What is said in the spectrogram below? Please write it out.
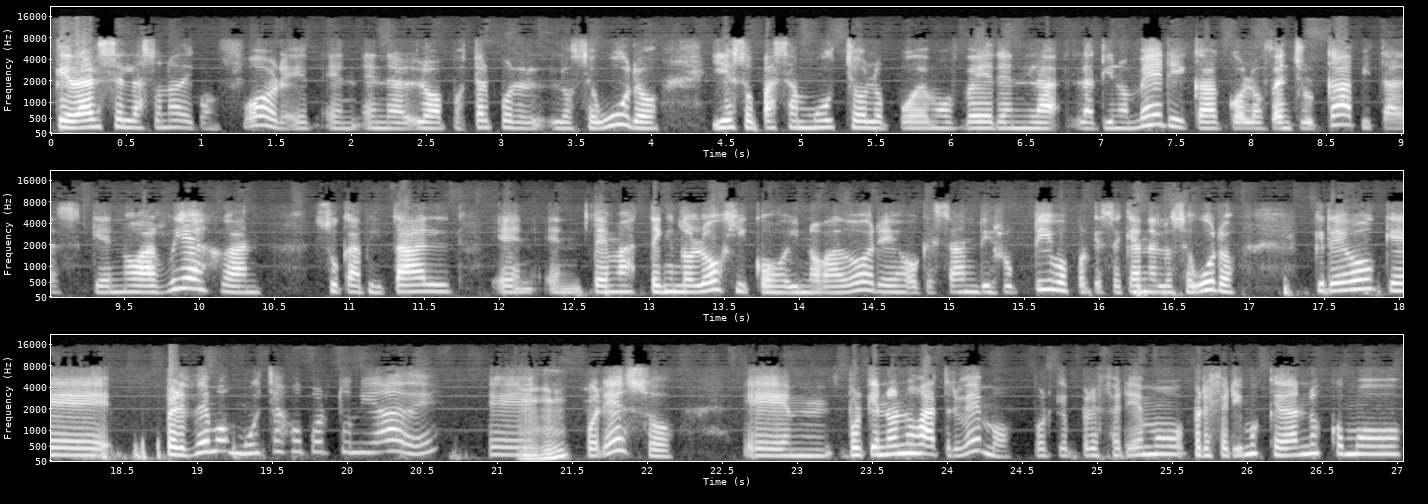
quedarse en la zona de confort, en, lo apostar por lo seguro. Y eso pasa mucho, lo podemos ver en la, Latinoamérica con los venture capitals, que no arriesgan su capital en, temas tecnológicos, innovadores o que sean disruptivos porque se quedan en lo seguro. Creo que perdemos muchas oportunidades eh, por eso. Em, porque no nos atrevemos, porque preferimos, preferimos quedarnos como,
